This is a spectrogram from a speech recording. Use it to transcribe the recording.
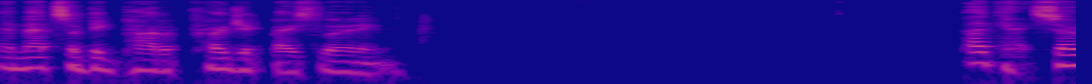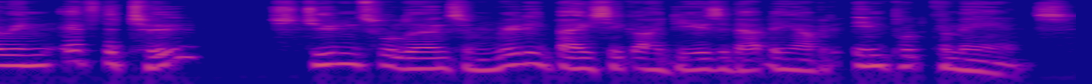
And that's a big part of project-based learning. Okay, so in F2, students will learn some really basic ideas about being able to input commands,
